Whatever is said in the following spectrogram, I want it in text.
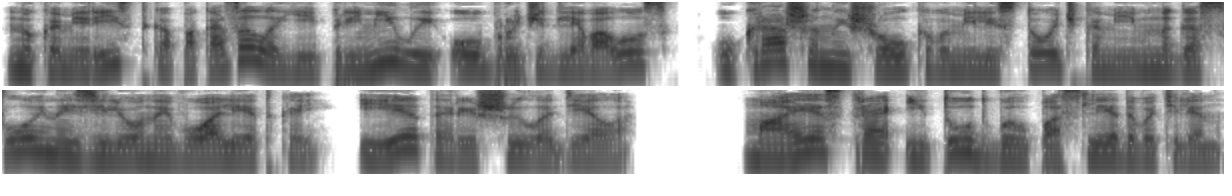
но камеристка показала ей примилый обруч для волос украшенный шелковыми листочками и многослойной зеленой вуалеткой, и это решило дело. Маэстро и тут был последователен.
